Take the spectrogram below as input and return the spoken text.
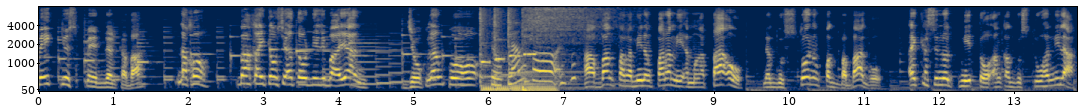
Fake news peddler ka ba? Nako, baka ikaw si Atty. Libayan. Joke lang po. Joke lang po. Habang parami ng parami ang mga tao na gusto ng pagbabago, ay kasunod nito ang kagustuhan nila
